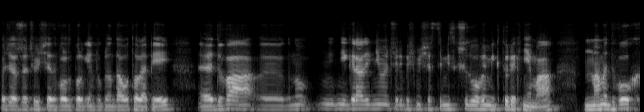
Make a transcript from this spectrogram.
chociaż rzeczywiście z Wolfsburgiem wyglądało to lepiej. E, dwa, e, no, nie grali, nie męczylibyśmy się z tymi skrzydłowymi, których nie ma. Mamy dwóch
